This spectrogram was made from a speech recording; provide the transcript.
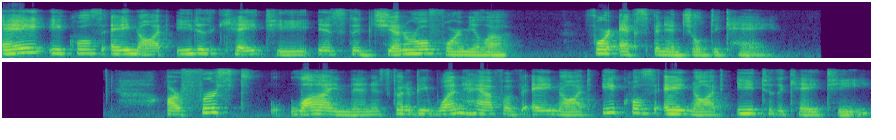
A equals A naught e to the KT is the general formula for exponential decay. Our first line then is going to be 1 half of A naught equals A naught e to the KT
